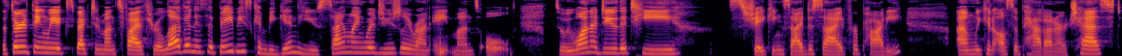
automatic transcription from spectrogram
The third thing we expect in months 5 through 11 is that babies can begin to use sign language usually around 8 months old. So we want to do the T shaking side to side for potty. Um, we can also pat on our chest.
